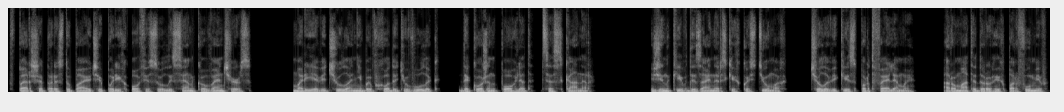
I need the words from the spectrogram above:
Вперше переступаючи поріг офісу Лисенко Ventures, Марія відчула, ніби входить у вулик, де кожен погляд це сканер. Жінки в дизайнерських костюмах, чоловіки з портфелями, аромати дорогих парфумів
